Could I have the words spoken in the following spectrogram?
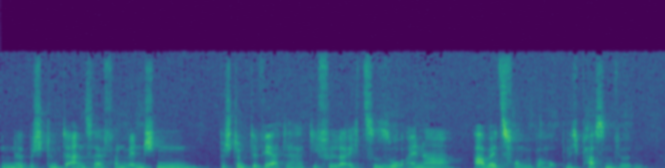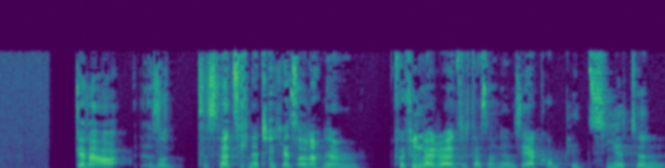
eine bestimmte Anzahl von Menschen bestimmte Werte hat, die vielleicht zu so einer Arbeitsform überhaupt nicht passen würden. Genau, also das hört sich natürlich jetzt auch nach einem für viele Leute hört sich das nach einem sehr komplizierten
